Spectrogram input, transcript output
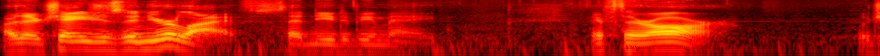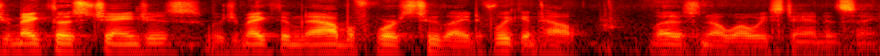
Are there changes in your lives that need to be made? If there are, would you make those changes? Would you make them now before it's too late? If we can help, let us know while we stand and sing.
